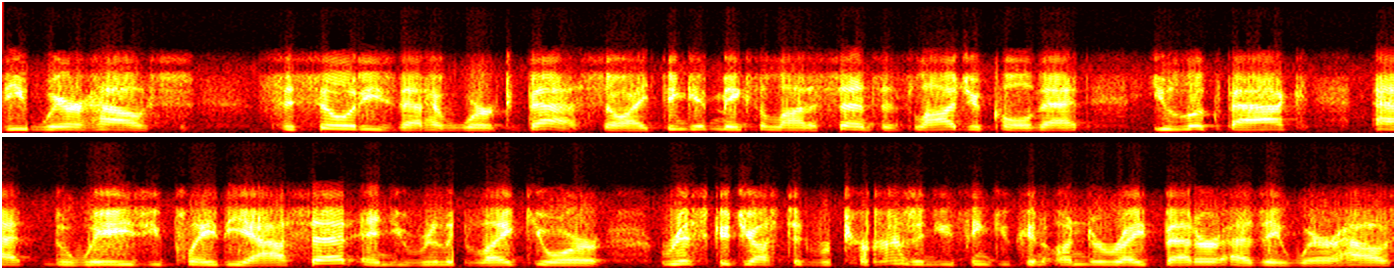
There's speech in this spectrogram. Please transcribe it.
the warehouse facilities that have worked best. So I think it makes a lot of sense. It's logical that you look back at the ways you play the asset and you really like your risk adjusted returns and you think you can underwrite better as a warehouse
